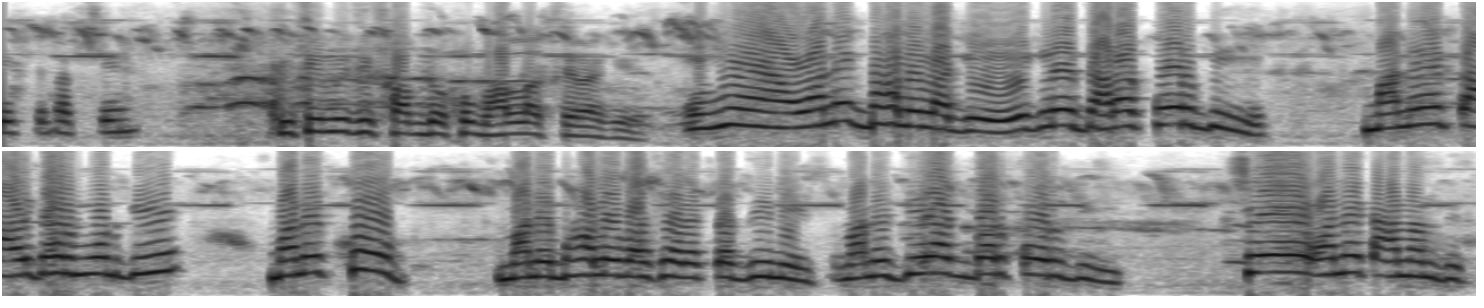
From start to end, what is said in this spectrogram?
দেখতে পাচ্ছেন। কিচিরমিচির শব্দ খুব ভালো লাগছে নাকি? হ্যাঁ অনেক ভালো লাগে। এগুলো যারা করবি মানে টাইগার মুরগি মানে খুব মানে ভালোবাসার একটা জিনিস। মানে যে একবার করবি সে অনেক আনন্দিত।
